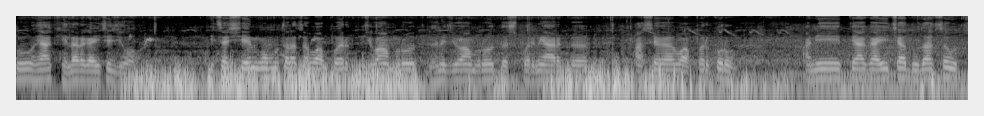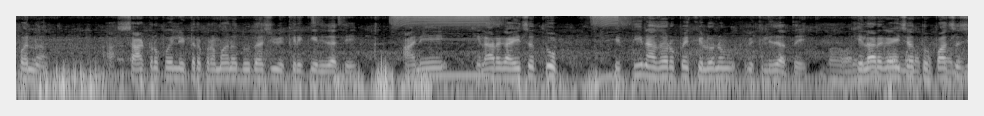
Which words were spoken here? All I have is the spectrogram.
तो ह्या खिलार गाईच्या जीवावर हिच्या शेण गोमूत्राचा वापर जीवामृत घनजीवामृत दसपर्णी अर्क असे वापर करून आणि त्या गाईच्या दुधाचं उत्पन्न साठ रुपये लिटरप्रमाणे दुधाची विक्री केली जाते. आणि खिलार गाईचं तूप हे तीन हजार रुपये किलोनं विकली जाते. खिलार गाईच्या तुपाचं जे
